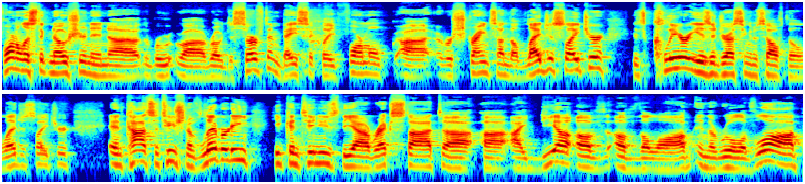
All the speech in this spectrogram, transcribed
formalistic notion in uh, the uh, Road to Serfdom, basically formal uh, restraints on the legislature. It's clear he is addressing himself to the legislature. In Constitution of Liberty, he continues the uh, Rechtsstaat idea of, of the law in the rule of law.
